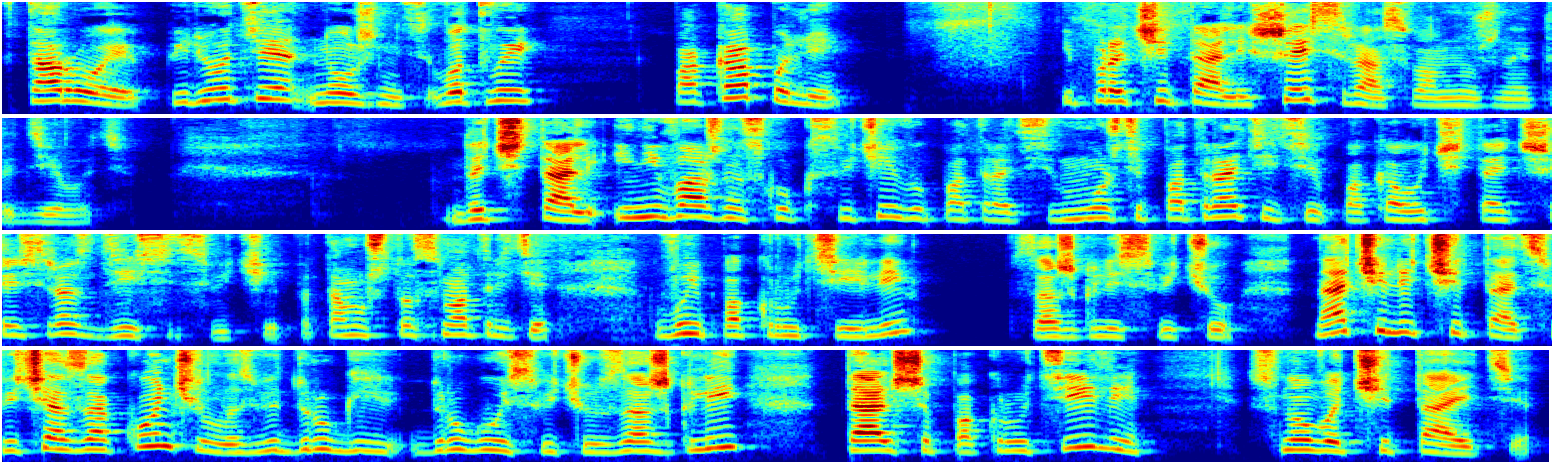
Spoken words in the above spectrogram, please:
Второе. Берете ножницы. Вот вы покапали и прочитали. Шесть раз вам нужно это делать дочитали. И неважно, сколько свечей вы потратите. Вы можете потратить, пока вы читаете 6 раз, 10 свечей. Потому что, смотрите, вы покрутили, зажгли свечу, начали читать. Свеча закончилась, вы други, другую свечу зажгли, дальше покрутили, снова читайте.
